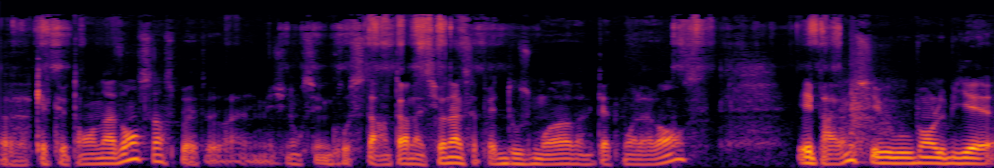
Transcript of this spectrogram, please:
Euh, quelques temps en avance, hein, ça peut être, imaginons c'est une grosse star internationale, ça peut être 12 mois, 24 mois à l'avance. Et par exemple, si vous vendez le billet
